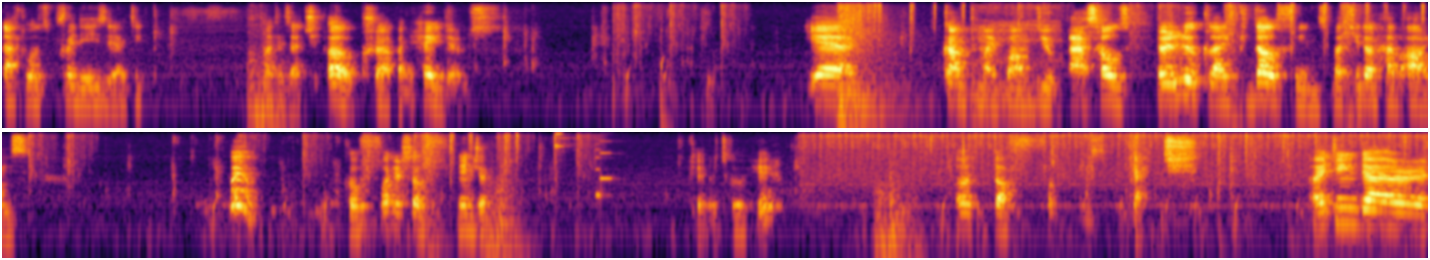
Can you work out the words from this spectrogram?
that was pretty easy, I think. What is that? Oh crap, I hate those. Yeah, come to my bombs, you assholes. You look like dolphins, but you don't have eyes. Woo! Go fuck yourself, ninja. Okay, here. What the fuck is that? I think they're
